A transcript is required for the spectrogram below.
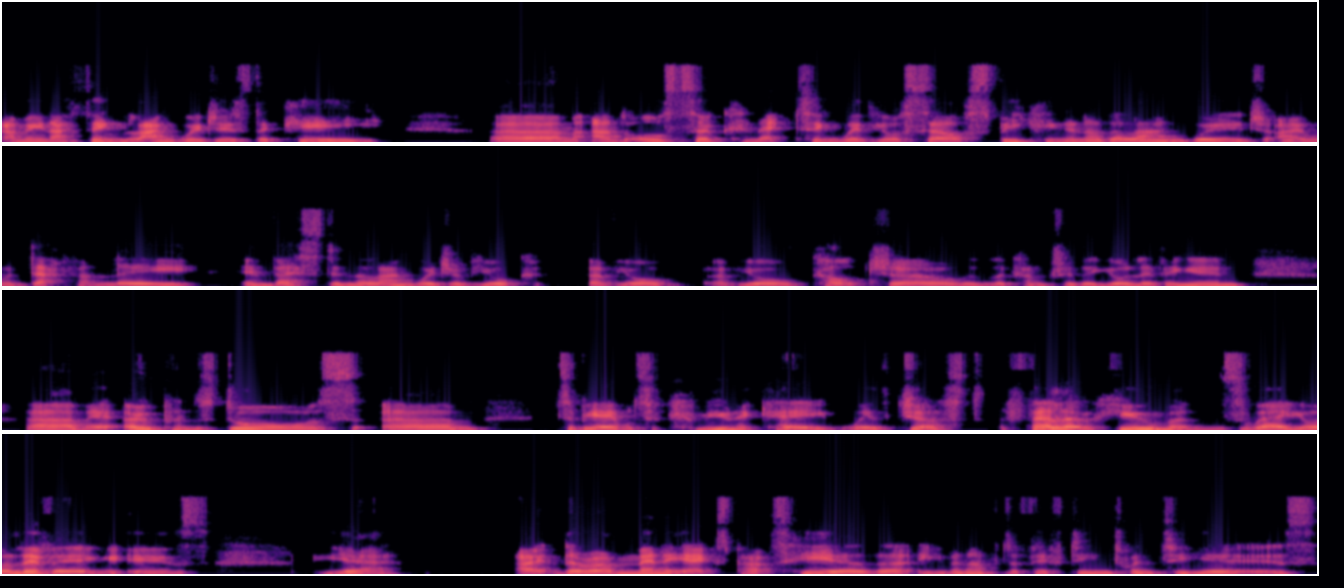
i mean i think language is the key um, and also connecting with yourself speaking another language i would definitely invest in the language of your of your of your culture or the country that you're living in um, it opens doors um, to be able to communicate with just fellow humans where you're living is yeah. I, there are many expats here that even after 15 20 years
